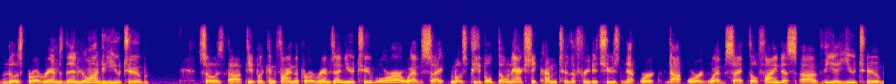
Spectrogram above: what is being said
those programs then go on to YouTube. So uh, people can find the programs on YouTube or our website. Most people don't actually come to the free to choose network.org website. They'll find us uh, via YouTube,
